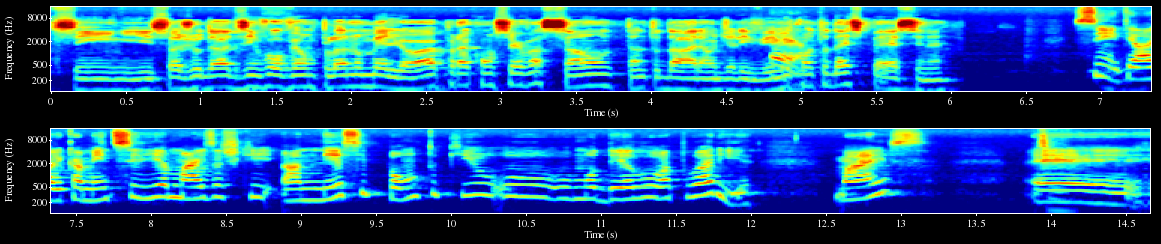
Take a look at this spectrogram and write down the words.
Sim, e isso ajuda a desenvolver um plano melhor para a conservação, tanto da área onde ele vive É. quanto da espécie, né? Sim, teoricamente seria mais, acho que, a nesse ponto que o, o modelo atuaria. Mas, é,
